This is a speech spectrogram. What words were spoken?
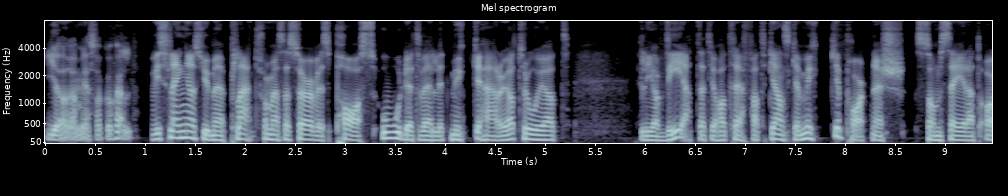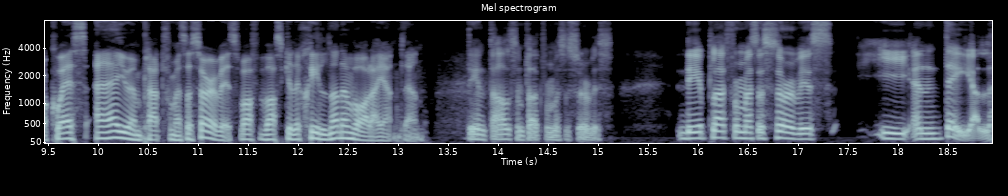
göra mer saker själv. Vi slänger oss ju med Platform as a Service, PAS-ordet väldigt mycket här och jag tror ju att eller jag vet att jag har träffat ganska mycket partners som säger att AKS är ju en plattform as a service. Vad, vad skulle skillnaden vara egentligen? Det är inte alls en plattform as a service. Det är plattform as a service i en del.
